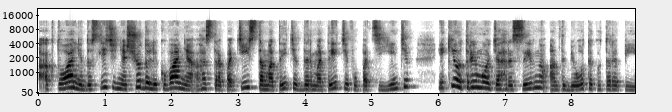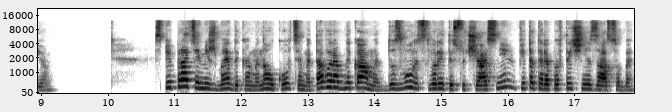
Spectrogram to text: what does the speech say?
актуальні дослідження щодо лікування гастропатій, стоматитів, дерматитів у пацієнтів, які отримують агресивну антибіотикотерапію. Співпраця між медиками, науковцями та виробниками дозволить створити сучасні фітотерапевтичні засоби,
